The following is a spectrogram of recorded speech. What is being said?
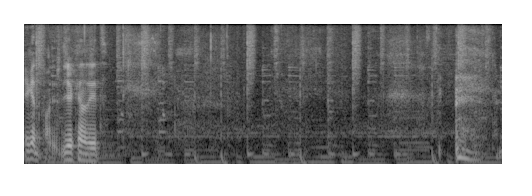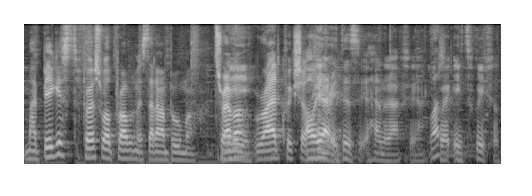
you get the point. You can read. My biggest first world problem is that I'm a boomer. Trevor, Me. Riot, Quickshot, Oh Henry. yeah, it is Henry actually. Yeah. What? Quick- It's quick shot.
